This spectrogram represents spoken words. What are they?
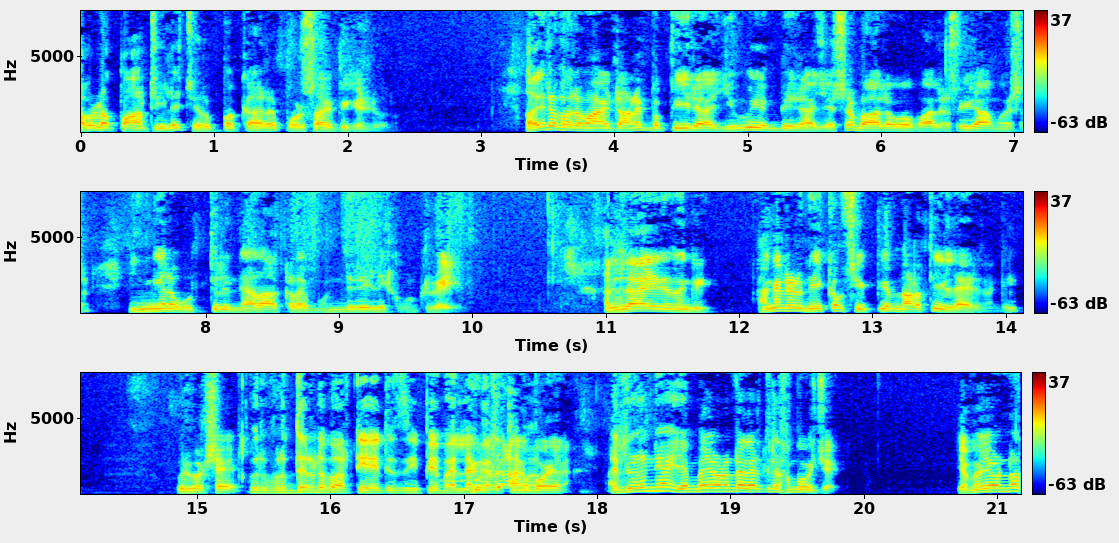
അവരുടെ പാർട്ടിയിലെ ചെറുപ്പക്കാരെ പ്രോത്സാഹിപ്പിക്കേണ്ടി വന്നു. അതിന്റെ ഫലമായിട്ടാണ് ഇപ്പോൾ P Rajeev M P Rajesh Balagopalan Sreeramakrishnan ഇങ്ങനെ ഒത്തിരി നേതാക്കളെ മുൻനിരയിലേക്ക് കൊണ്ടുവരികയും. അല്ലായിരുന്നെങ്കിൽ അങ്ങനെ ഒരു നീക്കം സി പി എം നടത്തിയില്ലായിരുന്നെങ്കിൽ ഒരുപക്ഷെ ഒരു വൃദ്ധരുടെ പാർട്ടിയായിട്ട് സി പി എം അല്ല പോയ അത് തന്നെ എം എ ജോണിന്റെ കാര്യത്തിൽ സംഭവിച്ചത് എം എ ജോണിനെ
